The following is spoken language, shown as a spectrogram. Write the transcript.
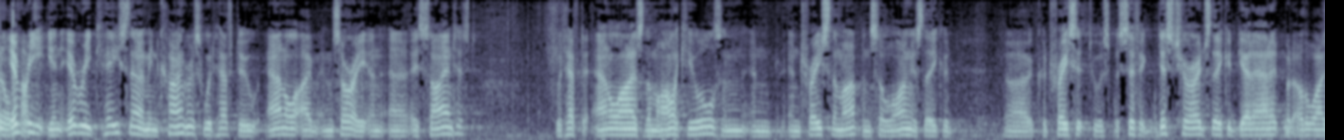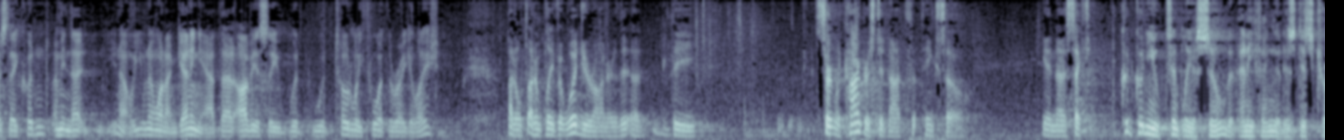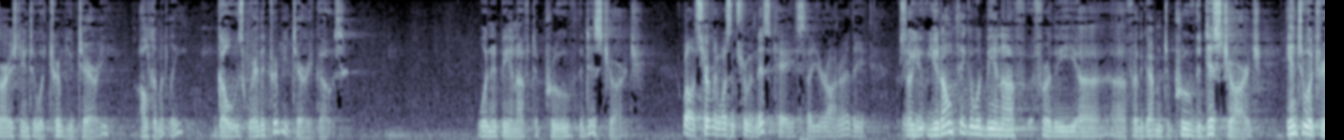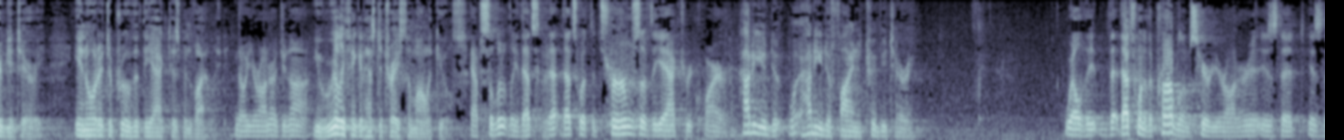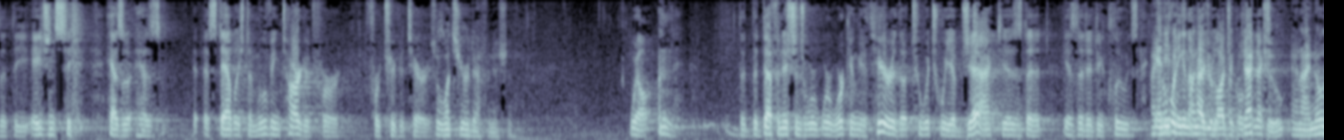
In every, in every case, then, I mean, Congress would have to analyze, I'm sorry, an, uh, a scientist would have to analyze the molecules and, and, and trace them up, and so long as they could, uh, could trace it to a specific discharge, they could get at it, but otherwise they couldn't. I mean, that, you know, you know what I'm getting at. That obviously would, would totally thwart the regulation. I don't, I don't believe it would, Your Honor. The, uh, the certainly Congress did not think so. In uh, section. Could, couldn't you simply assume that anything that is discharged into a tributary ultimately goes where the tributary goes? Wouldn't it be enough to prove the discharge? Well, it certainly wasn't true in this case, uh, Your Honor. The, so you, you don't think it would be enough for the uh, uh, for the government to prove the discharge into a tributary in order to prove that the act has been violated? No, Your Honor, I do not. You really think it has to trace the molecules? Absolutely. That's that, that's what the terms of the act require. How do you do, how do you define a tributary? Well, the, that's one of the problems here, Your Honor, is that is that the agency has a, has established a moving target for for tributaries. So, what's your definition? Well, the, the definitions we're, we're, working with here, the, to which we object, is that is that it includes anything in the hydrological connection. To, and I know that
